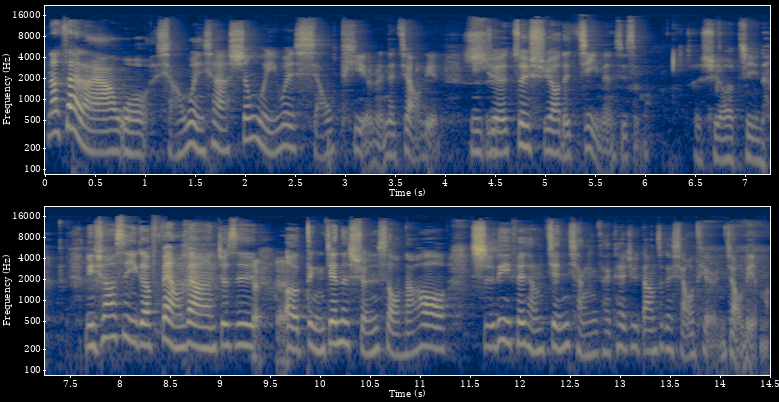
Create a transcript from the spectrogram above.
那再来啊，我想问一下，身为一位小铁人的教练，你觉得最需要的技能是什么？最需要技能。你需要是一个非常非常就是 呃顶尖的选手，然后实力非常坚强，你才可以去当这个小铁人教练吗？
